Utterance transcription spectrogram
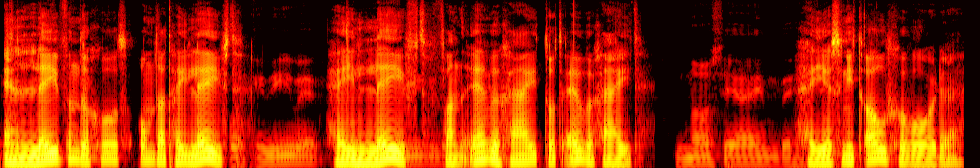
Een levende God omdat Hij leeft. Hij leeft van eeuwigheid tot eeuwigheid. Hij is niet oud geworden.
